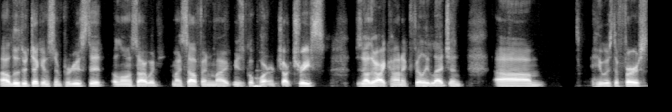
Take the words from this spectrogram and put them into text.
Uh, Luther Dickinson produced it alongside with myself and my musical partner Chuck Treece, who's another iconic Philly legend. Um, he was the first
